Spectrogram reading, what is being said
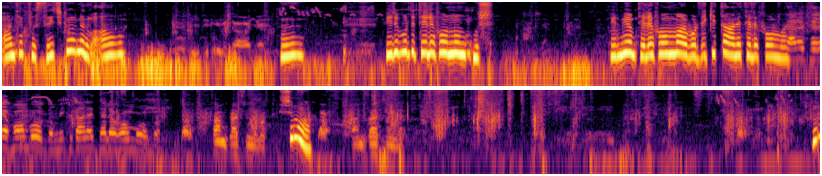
Antep fıstığı hiç görmedim. Aa, hı. Biri burada telefonunu unutmuş. Bilmiyorum telefon var burada. iki tane telefon Bir var. tane telefon buldum. iki tane telefon buldum. Tam karşında bak. Şu mu? Tam karşında. Bu mu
